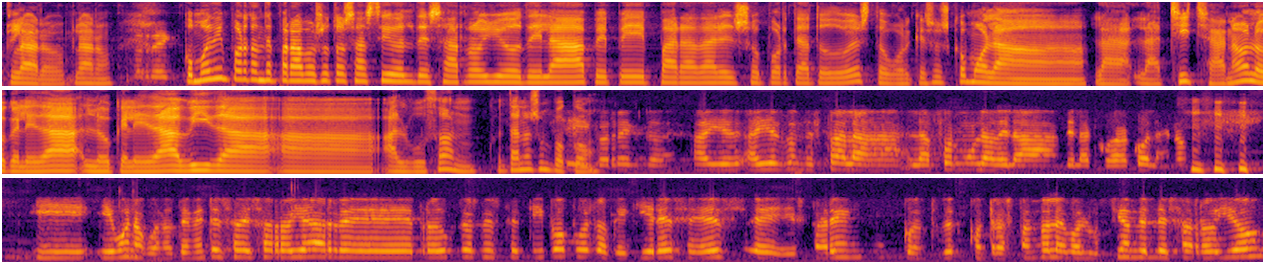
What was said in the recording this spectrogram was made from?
Claro, claro. Correcto. ¿Cómo de importante para vosotros ha sido el desarrollo de la APP para dar el soporte a todo esto? Porque eso es como la, la, la chicha, ¿no? Lo que le da, lo que le da vida a, al buzón. Cuéntanos un poco. Sí, correcto. Ahí, ahí es donde está la, la fórmula de la, de la Coca-Cola, ¿no? y, y, bueno, cuando te metes a desarrollar eh, productos de este tipo, pues lo que quieres es eh, estar en, contrastando la evolución del desarrollo,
